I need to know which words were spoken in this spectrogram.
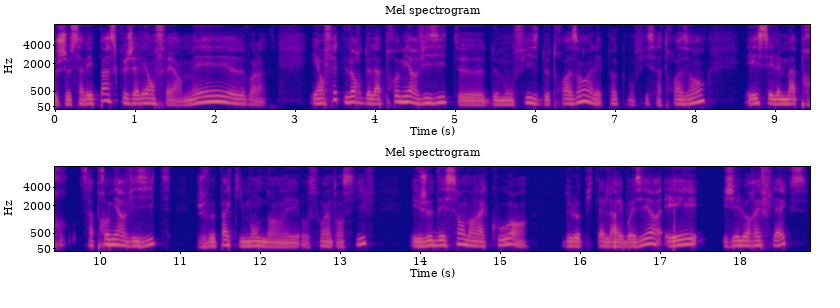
je savais pas ce que j'allais en faire. Mais voilà. Et en fait, lors de la première visite euh, de mon fils de 3 ans, à l'époque, mon fils a 3 ans, et c'est sa première visite, je veux pas qu'il monte dans les, aux soins intensifs, et je descends dans la cour de l'hôpital de la et j'ai le réflexe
